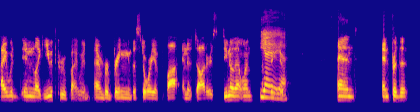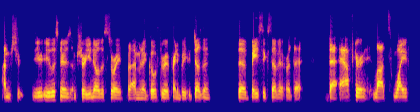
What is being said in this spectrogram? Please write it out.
I would in like youth group, I would I remember bringing the story of Lot and his daughters. Do you know that one? Yeah, yeah, yeah. and and for the i'm sure your, your listeners i'm sure you know the story but i'm going to go through it for anybody who doesn't the basics of it are that that after lot's wife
